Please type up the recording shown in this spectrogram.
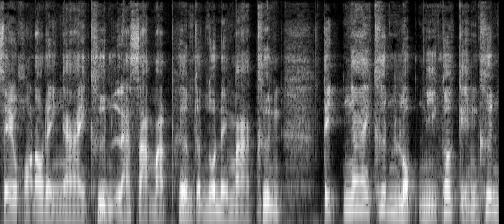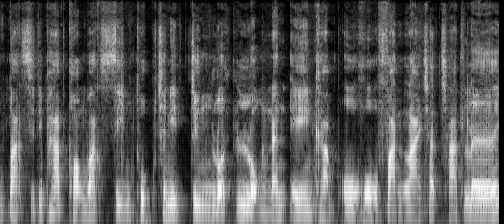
เซลล์ของเราได้ง่ายขึ้น และสามารถเพิ่มจำนวนได้มากขึ้น ติดง่ายขึ้นหลบหนีก็เก่งขึ้นประสิทธิภาพของวัคซีนทุกชนิดจึงลดลงนั่นเองครับ โอ้โห ฝันร้ายชัดๆเลย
